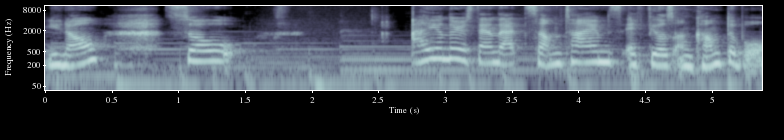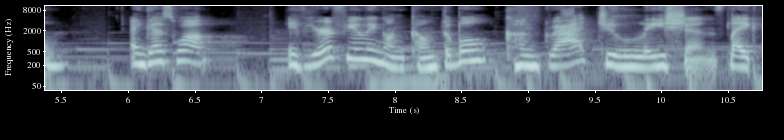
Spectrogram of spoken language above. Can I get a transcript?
you know? So I understand that sometimes it feels uncomfortable. And guess what? If you're feeling uncomfortable, congratulations. Like,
